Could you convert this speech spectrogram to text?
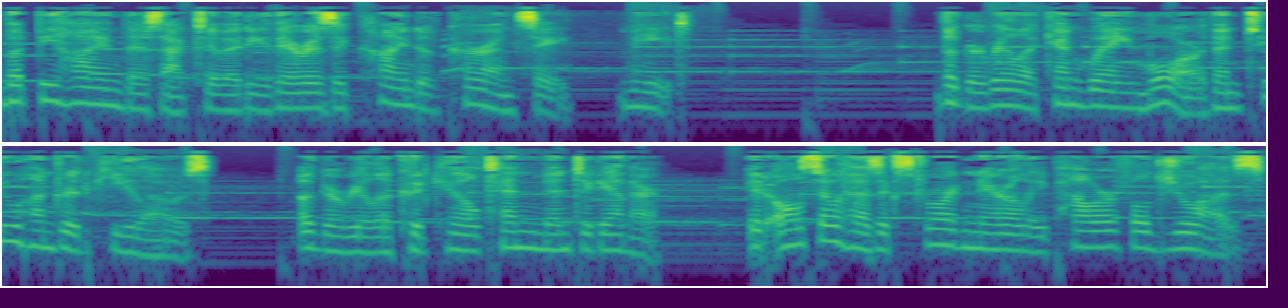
but behind this activity there is a kind of currency, meat. The gorilla can weigh more than 200 kilos, a gorilla could kill 10 men together. It also has extraordinarily powerful jaws.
